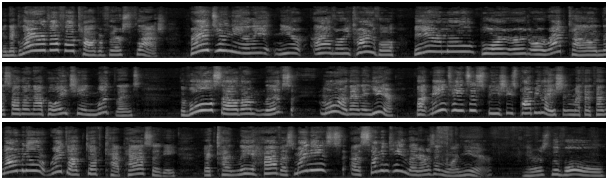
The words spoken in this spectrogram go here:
in the glare of a photographer's flash. Bred to nearly near every carnival, mammal, bird, or reptile in the southern Appalachian woodlands, the vole seldom lives more than a year, but maintains a species population with a phenomenal reproductive capacity. It can have as many as 17 litters in one year. Here's the vole.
